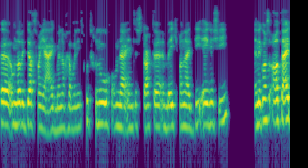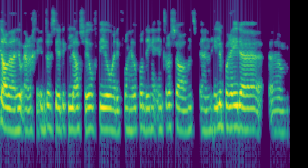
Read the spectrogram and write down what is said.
Uh, omdat ik dacht van ja, ik ben nog helemaal niet goed genoeg om daarin te starten. Een beetje vanuit die energie. En ik was altijd al wel heel erg geïnteresseerd. Ik las heel veel en ik vond heel veel dingen interessant. En hele brede, um,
